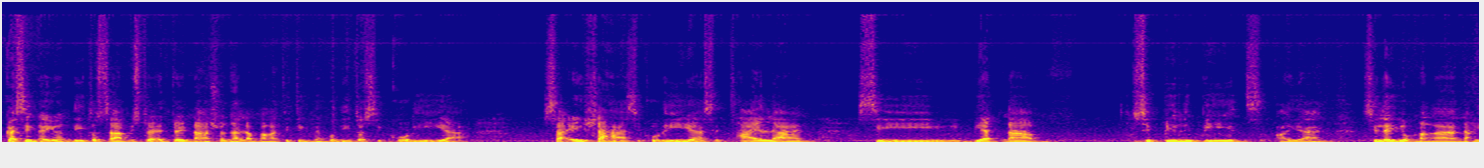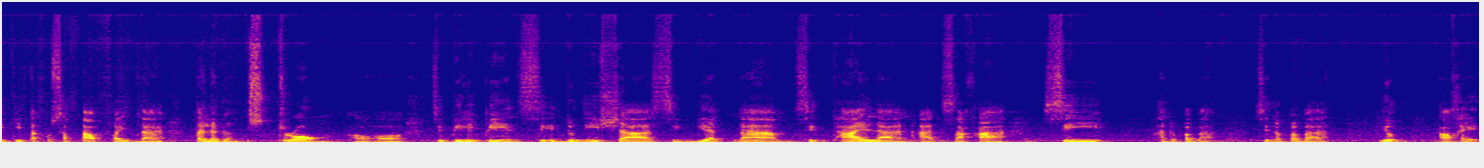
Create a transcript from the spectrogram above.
Kasi ngayon dito sa Mr. International, ang mga titignan mo dito si Korea. Sa Asia ha, si Korea, si Thailand, si Vietnam, si Philippines, ayan. Sila yung mga nakikita ko sa top 5 na talagang strong. Oho. Si Philippines, si Indonesia, si Vietnam, si Thailand, at saka si ano pa ba? Sino pa ba? Yung, okay,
